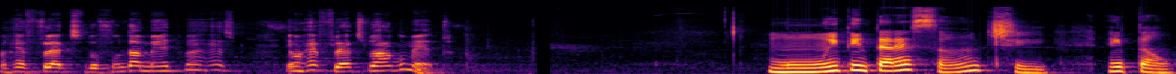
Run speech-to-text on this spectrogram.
é um reflexo do fundamento, é um reflexo do argumento. Muito interessante. Então,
